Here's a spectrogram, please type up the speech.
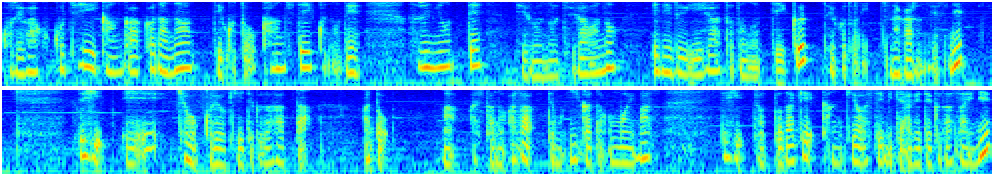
これは心地いい感覚だなっていうことを感じていくのでそれによって自分の内側のエネルギーが整っていくということにつながるんですね。是非、えー、今日これを聞いてくださった後、まあ明日の朝でもいいかと思います。是非ちょっとだけ関係をしてみてあげてくださいね。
